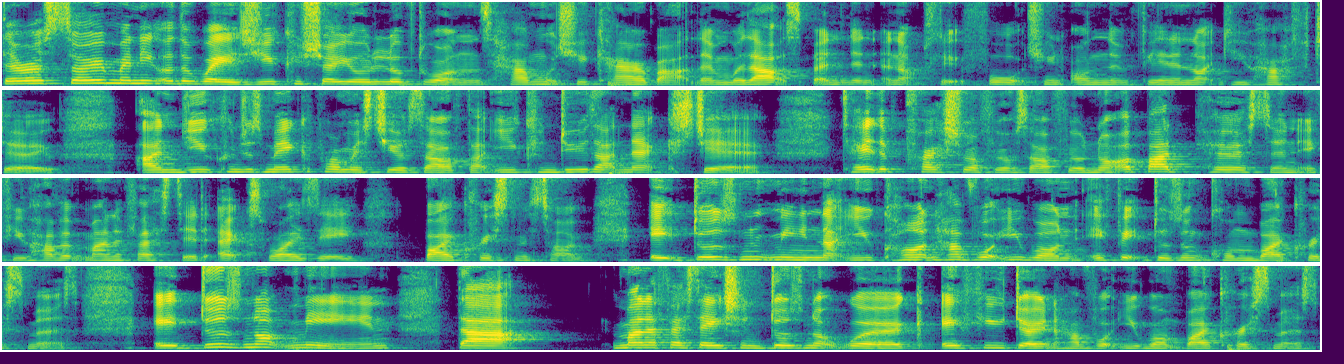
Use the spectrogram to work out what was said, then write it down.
There are so many other ways you can show your loved ones how much you care about them without spending an absolute fortune on them, feeling like you have to. And you can just make a promise to yourself that you can do that next year. Take the pressure off yourself. You're not a bad person if you haven't manifested XYZ by Christmas time. It doesn't mean that you can't have what you want if it doesn't come by Christmas. It does not mean that manifestation does not work if you don't have what you want by Christmas.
